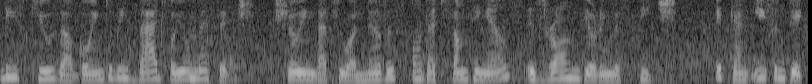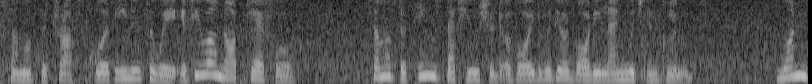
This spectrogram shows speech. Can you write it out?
These cues are going to be bad for your message, showing that you are nervous or that something else is wrong during the speech. It can even take some of the trustworthiness away if you are not careful. Some of the things that you should avoid with your body language includes 1.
